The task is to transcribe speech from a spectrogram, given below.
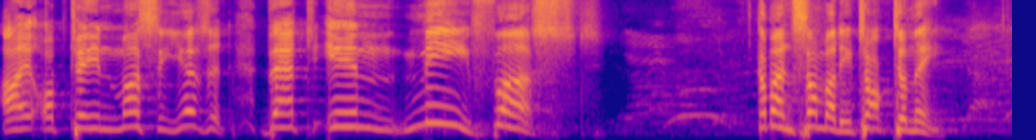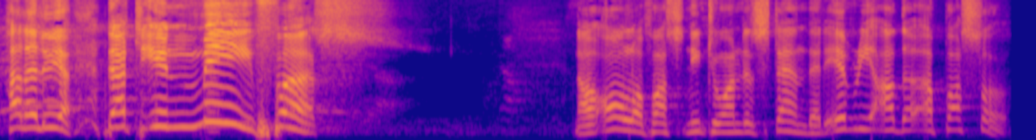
I obtain mercy. Yes, it. That in me first. Come on, somebody talk to me. Hallelujah. That in me first now, all of us need to understand that every other apostle,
